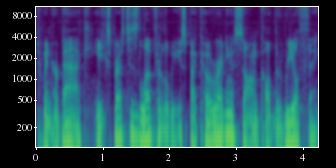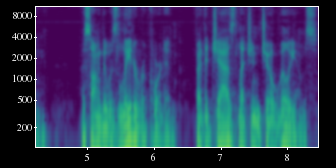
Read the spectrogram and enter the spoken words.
To win her back, he expressed his love for Louise by co writing a song called The Real Thing, a song that was later recorded by the jazz legend Joe Williams.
